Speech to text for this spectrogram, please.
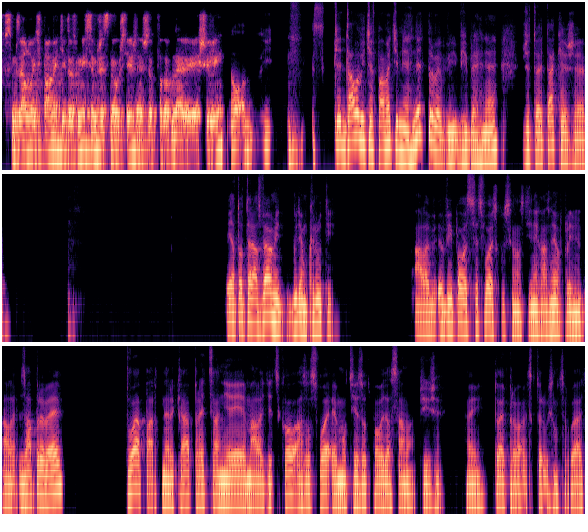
musím zaloviť v pamäti, to myslím, že sme už tiež niečo podobné riešili. No, keď zalovíte v pamäti, mne hneď prvé vybehne, že to je také, že ja to teraz veľmi budem krutý, ale vy povedzte svoje skúsenosti, nech vás neovplyvním, ale za prvé, tvoja partnerka predsa nie je malé decko a zo svoje emócie zodpoveda sama, čiže Hej, to je prvá vec, ktorú by som chcel povedať.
